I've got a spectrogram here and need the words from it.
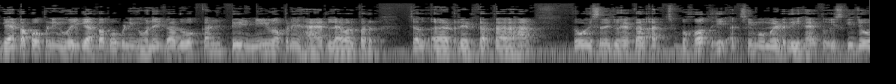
गैप अप ओपनिंग हुई। गैप अप ओपनिंग होने के बाद वो कंटिन्यू अपने हायर लेवल पर चल ट्रेड करता रहा। तो इसने जो है कल अच्छ, बहुत ही अच्छी मूवमेंट दी है। तो इसकी जो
